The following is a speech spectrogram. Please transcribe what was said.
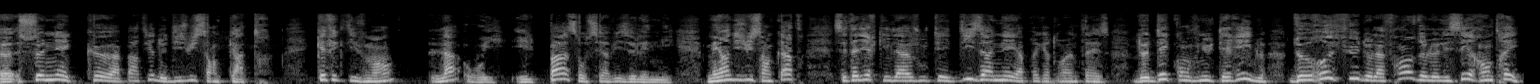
Euh, ce n'est que à partir de 1804 qu'effectivement là, oui, il passe au service de l'ennemi. Mais en 1804, c'est-à-dire qu'il a ajouté dix années après 93 de déconvenues terribles, de refus de la France de le laisser rentrer.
